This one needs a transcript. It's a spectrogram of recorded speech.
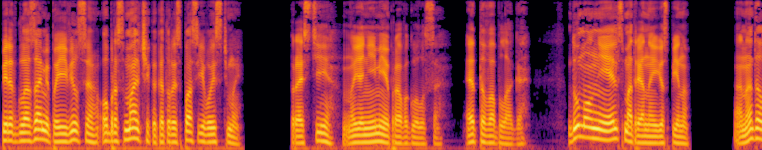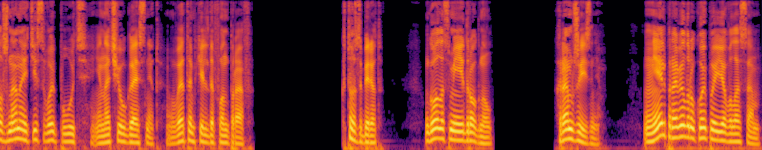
Перед глазами появился образ мальчика, который спас его из тьмы. «Прости, но я не имею права голоса. Это во благо». Думал Ниэль, смотря на ее спину. Она должна найти свой путь, иначе угаснет. В этом Хильдефон прав. «Кто заберет?» Голос Мии дрогнул. «Храм жизни». Ниэль провел рукой по ее волосам.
